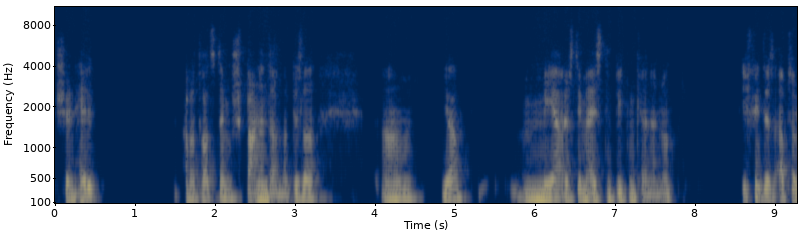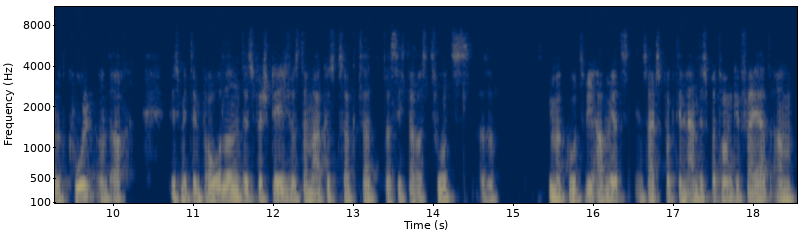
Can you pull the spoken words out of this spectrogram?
schön hell, aber trotzdem spannender und ein bisschen ähm, ja, mehr als die meisten bieten können. Und ich finde das absolut cool und auch das mit dem Brodeln, das verstehe ich, was der Markus gesagt hat, dass sich da was tut. Also immer gut. Wir haben jetzt in Salzburg den Landespatron gefeiert am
